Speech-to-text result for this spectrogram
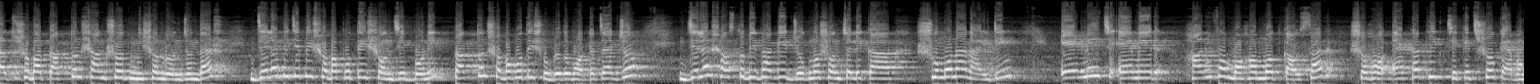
রাজ্যসভা প্রাক্তন সাংসদ মিশন রঞ্জন দাস, জেলা বিজেপির সভাপতি সঞ্জীব বণিক, প্রাক্তন সভাপতি সুব্রত ভট্টাচার্য, জেলা স্বাস্থ্য বিভাগের যুগ্ম সঞ্চালিকা সুমনা নাইটিং এমএইচএম এর হানিফা মোহাম্মদ কাউসার সহ একাধিক চিকিৎসক এবং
